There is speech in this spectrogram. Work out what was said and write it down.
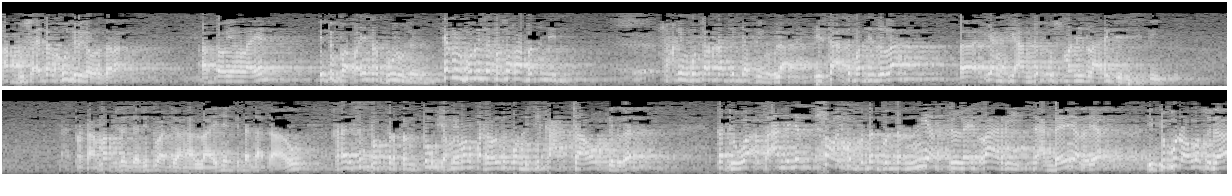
Abu Sa'id Al-Khudri kalau salah atau yang lain itu bapaknya terbunuh yang membunuh siapa sahabat sendiri saking putar kacirnya bingung lah di saat seperti itulah uh, yang dianggap Utsman ini lari dari situ itu nah, pertama bisa jadi itu ada hal lain yang kita nggak tahu karena sebab tertentu yang memang pada waktu kondisi kacau gitu kan kedua seandainya toh itu benar-benar niat jelek lari seandainya loh ya itu pun Allah sudah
